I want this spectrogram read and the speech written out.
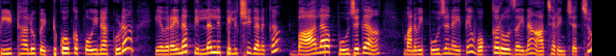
పీఠాలు పెట్టుకోకపోయినా కూడా ఎవరైనా పిల్లల్ని పిలిచి గనక బాలా పూజగా మనం ఈ పూజనైతే ఒక్క రోజైనా ఆచరించవచ్చు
